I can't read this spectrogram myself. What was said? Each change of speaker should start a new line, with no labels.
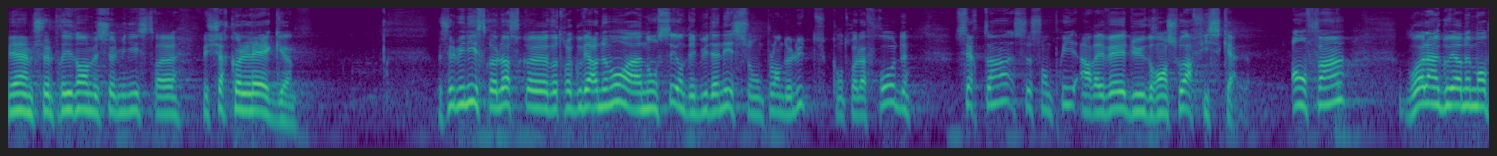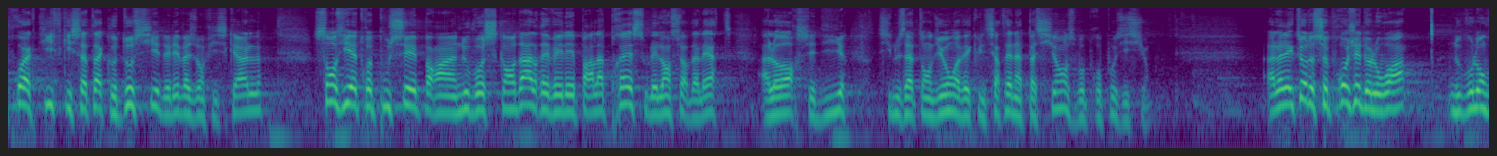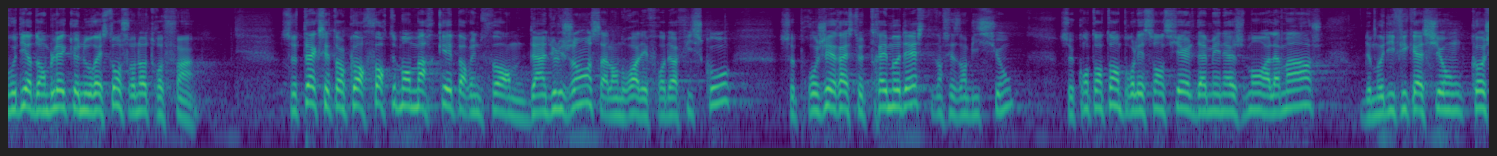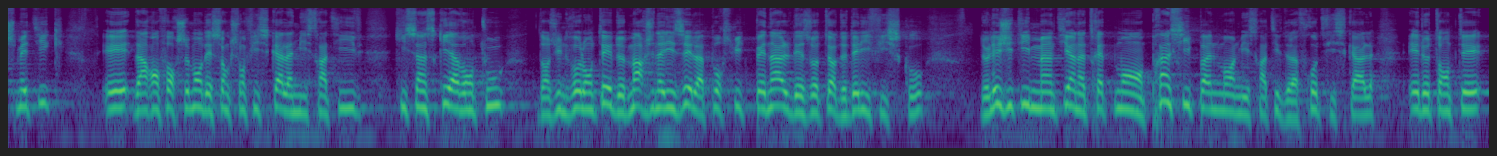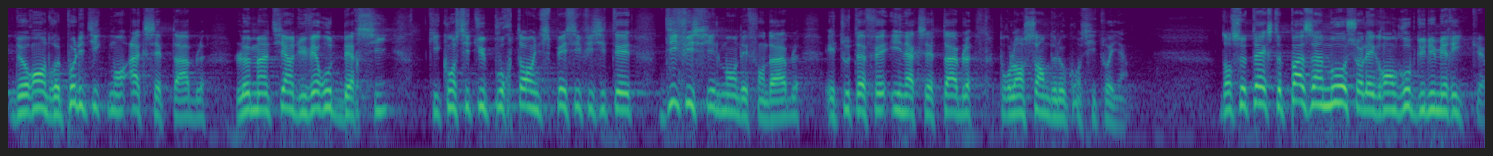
Monsieur le président, monsieur le ministre, mes chers collègues, monsieur le ministre, lorsque votre gouvernement a annoncé en début d'année son plan de lutte contre la fraude, certains se sont pris à rêver du grand soir fiscal. Enfin, voilà un gouvernement proactif qui s'attaque au dossier de l'évasion fiscale sans y être poussé par un nouveau scandale révélé par la presse ou les lanceurs d'alerte. Alors, c'est dire si nous attendions avec une certaine impatience vos propositions. À la lecture de ce projet de loi, nous voulons vous dire d'emblée que nous restons sur notre faim. Ce texte est encore fortement marqué par une forme d'indulgence à l'endroit des fraudeurs fiscaux. Ce projet reste très modeste dans ses ambitions, se contentant pour l'essentiel d'aménagements à la marge, de modifications cosmétiques et d'un renforcement des sanctions fiscales administratives qui s'inscrit avant tout dans une volonté de marginaliser la poursuite pénale des auteurs de délits fiscaux, de légitime maintien d'un traitement principalement administratif de la fraude fiscale et de tenter de rendre politiquement acceptable le maintien du verrou de Bercy, qui constitue pourtant une spécificité difficilement défendable et tout à fait inacceptable pour l'ensemble de nos concitoyens. Dans ce texte, pas un mot sur les grands groupes du numérique,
